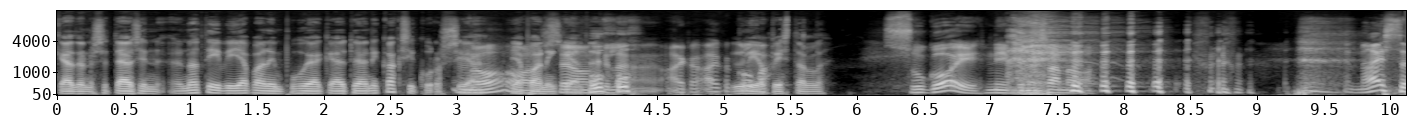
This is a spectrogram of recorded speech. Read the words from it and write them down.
käytännössä täysin natiivi japanin puhuja käytyäni kaksi kurssia no, japanin se on kieltä kyllä aika, aika kova. yliopistolla. Sugoi, niin kuin ne sanoo. Nice.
